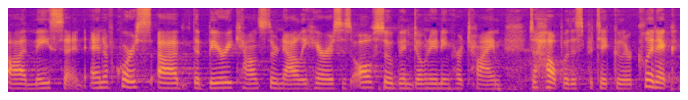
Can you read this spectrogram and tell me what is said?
uh, Mason. And of course, uh, the Barrie councillor Natalie Harris has also been donating her time to help with this particular clinic.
